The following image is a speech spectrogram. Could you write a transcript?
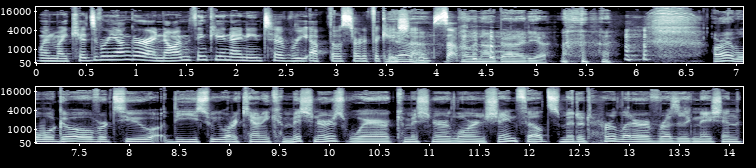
when my kids were younger. And now I'm thinking I need to re up those certifications. Yeah, so probably not a bad idea. All right, well, we'll go over to the Sweetwater County Commissioners, where Commissioner Lauren Schoenfeld submitted her letter of resignation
